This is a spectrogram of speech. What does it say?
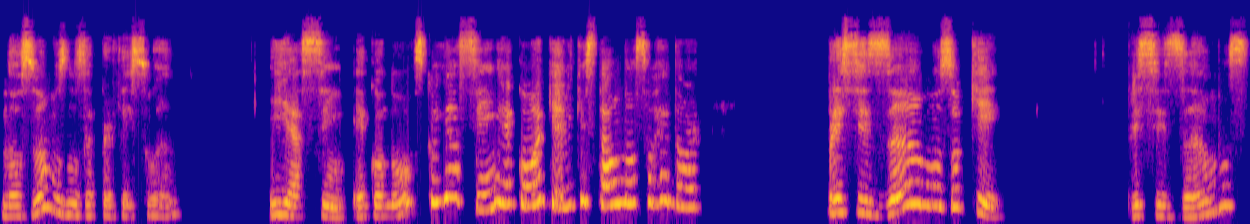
nós vamos nos aperfeiçoando. E assim é conosco e assim é com aquele que está ao nosso redor. Precisamos o quê? Precisamos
